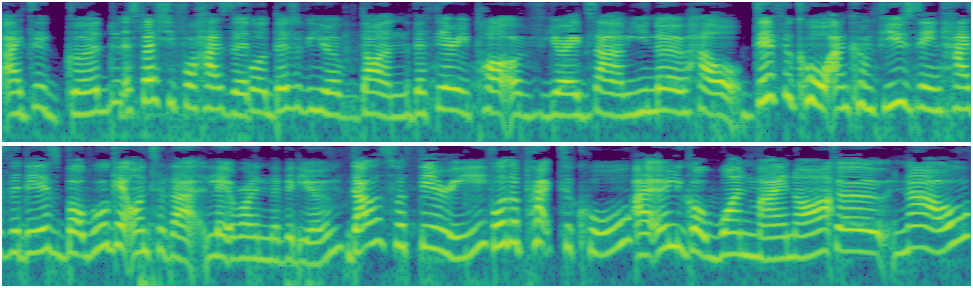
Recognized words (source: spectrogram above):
I did good, especially for hazard. For those of you who have done the theory part of your exam, you know how difficult and confusing hazard is, but we'll get onto that later on in the video. That was for theory. For the practical, I only got one minor. So now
